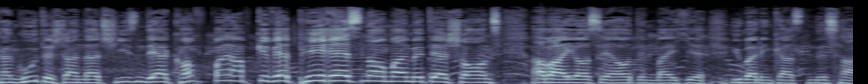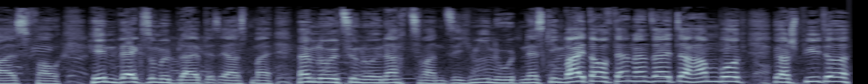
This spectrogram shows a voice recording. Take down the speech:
kann gute Standards schießen, der Kopfball abgewehrt, Perez nochmal mit der Chance, aber Ayose haut den Ball hier über den Kasten des HSV hinweg, somit bleibt es erstmal beim 0 zu 0 nach 20 Minuten. Es ging weiter auf der anderen Seite, Hamburg, ja, spielte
